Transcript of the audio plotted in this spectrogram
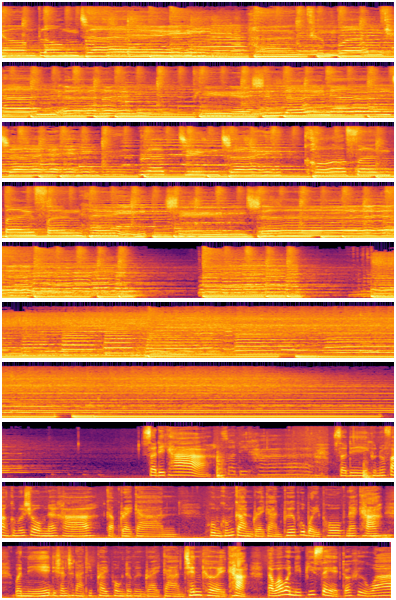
ยอมปลงใจ หากคำหวานคันเอ่ยเพื่อฉันเลยน้ำใจ รักจริงใจ ขอฟังไปฟังให้ชื่นใจ วัสดีค่ะ สวัสดีค่ะ สวัสดีคุณผู้ฟังคุณผู้ชมนะคะ กับรายการภูมิคุ้มกันรายการเพื่อผู้บริโภคนะคะ วันนี้ดิฉันชนะทิพไพรพงศ์ดำเนินรายการเช่นเคยค่ะ แต่ว่าวันนี้พิเศษก็คือว่า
